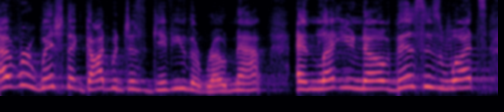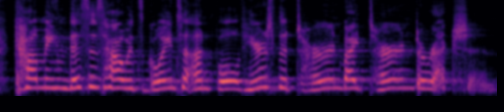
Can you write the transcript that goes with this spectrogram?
ever wish that God would just give you the roadmap and let you know this is what's coming, this is how it's going to unfold, here's the turn by turn directions?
